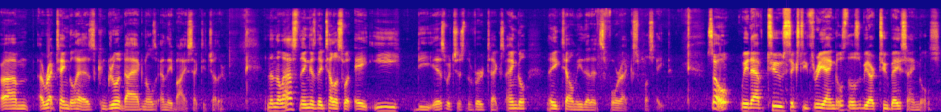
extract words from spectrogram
um, a rectangle has congruent diagonals and they bisect each other. And then the last thing is they tell us what AED is, which is the vertex angle. They tell me that it's 4x plus 8. So we'd have two 63 angles. Those would be our two base angles.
